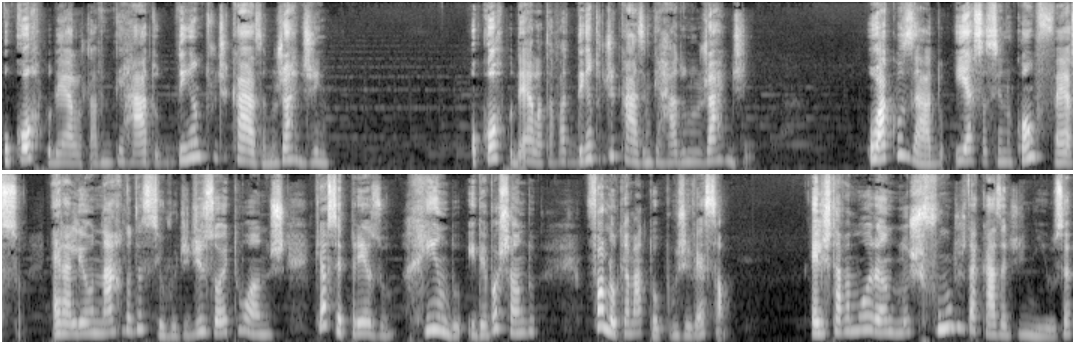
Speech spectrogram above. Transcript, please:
O corpo dela estava enterrado dentro de casa, no jardim. O corpo dela estava dentro de casa, enterrado no jardim. O acusado e assassino confesso era Leonardo da Silva, de 18 anos, que, ao ser preso, rindo e debochando, falou que a matou por diversão. Ele estava morando nos fundos da casa de Nilza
